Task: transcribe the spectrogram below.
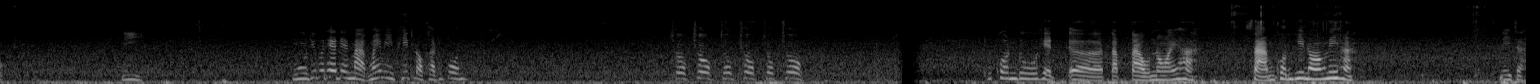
คนี่ งูที่ประเทศเดนมาร์กไม่มีพิษหรอกค่ะทุกคน โชคโชคโชคโชคโชคโชคทุกคนดูเห็ดเอ่อตับเต่าน้อยค่ะสามคนพี่น้องนี่ค่ะ นี่จ้ะ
